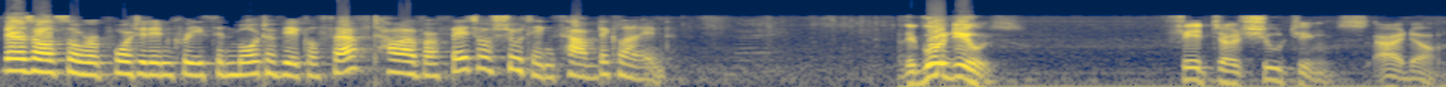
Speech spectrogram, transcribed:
There's also a reported increase in motor vehicle theft, however fatal shootings have declined. The good news, fatal shootings are down.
